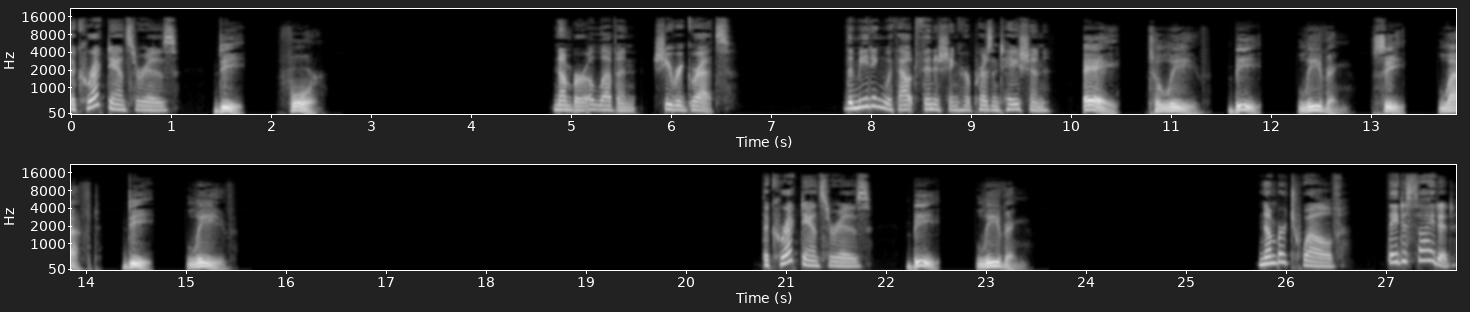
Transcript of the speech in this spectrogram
The correct answer is D. 4. Number 11. She regrets. The meeting without finishing her presentation. A. To leave. B. Leaving. C. Left. D. Leave. The correct answer is B. Leaving. number 12. They decided.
